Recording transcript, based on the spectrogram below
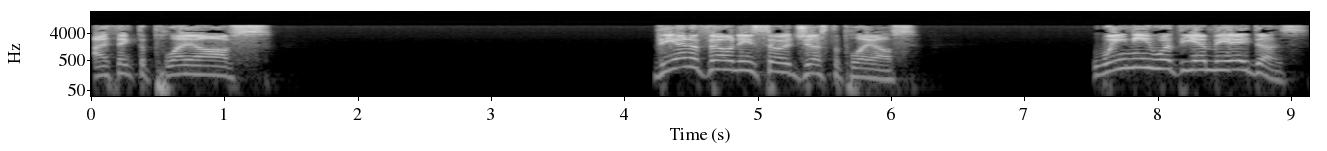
I think the playoffs. The NFL needs to adjust the playoffs. We need what the NBA does.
